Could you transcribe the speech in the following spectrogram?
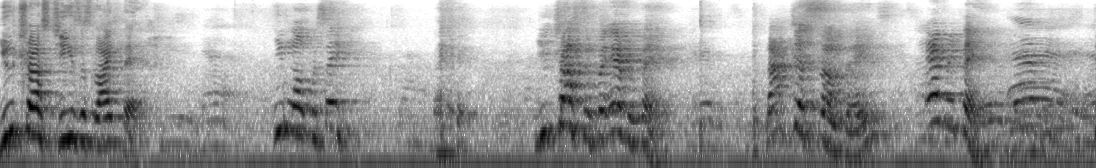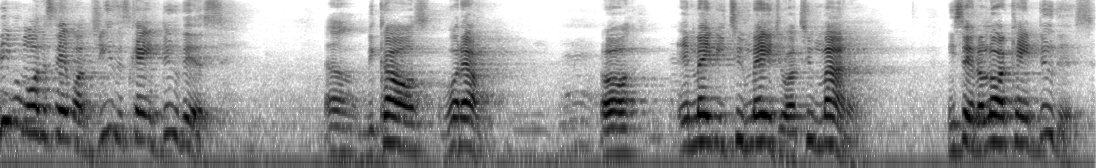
you trust Jesus like that. He won't forsake you. you trust him for everything. Not just some things, everything. People want to say, well, Jesus can't do this uh, because whatever. Or it may be too major or too minor. He said, the Lord can't do this.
